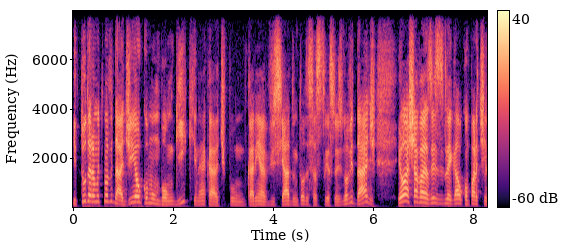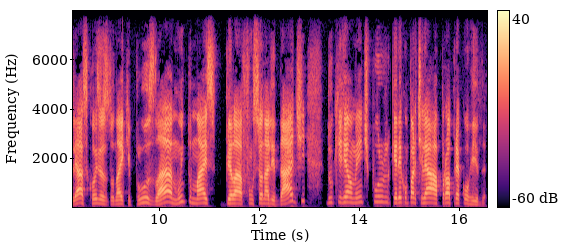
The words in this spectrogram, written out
e tudo era muito novidade. E eu, como um bom geek, né, cara, tipo um carinha viciado em todas essas questões de novidade, eu achava às vezes legal compartilhar as coisas do Nike Plus lá, muito mais pela funcionalidade do que realmente por querer compartilhar a própria corrida.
